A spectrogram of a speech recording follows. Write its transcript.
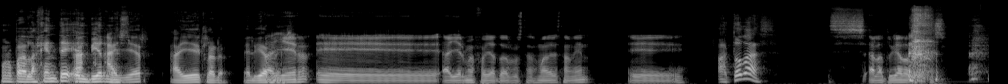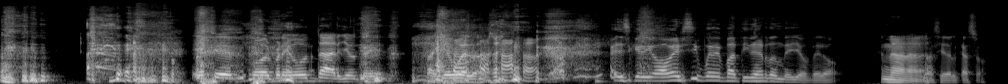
Bueno, para la gente, el Ah, viernes. Ayer, ayer, claro, el viernes. Ayer, eh, ayer me follé a todas vuestras madres también. eh, ¿A todas? a la tuya dos veces. Que por preguntar, yo te. Para que vuelvas. es que digo, a ver si puede patinar donde yo, pero No, no, no no. ha sido el caso.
